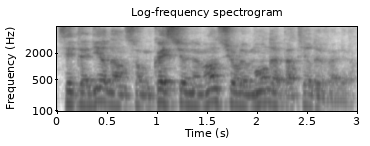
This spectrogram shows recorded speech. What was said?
c'est-à-dire dans son questionnement sur le monde à partir de valeurs.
